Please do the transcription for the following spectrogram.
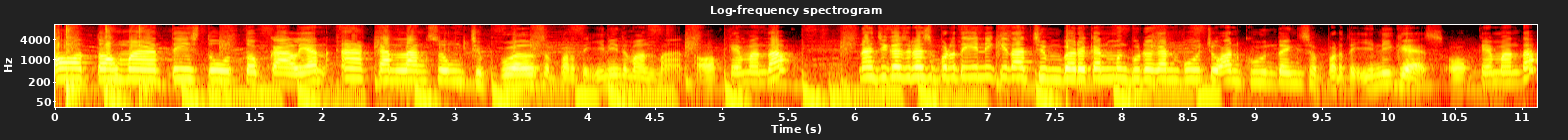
Otomatis tutup kalian akan langsung jebol seperti ini teman-teman. Oke mantap. Nah jika sudah seperti ini kita jembarkan menggunakan pucukan gunting seperti ini guys. Oke mantap.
